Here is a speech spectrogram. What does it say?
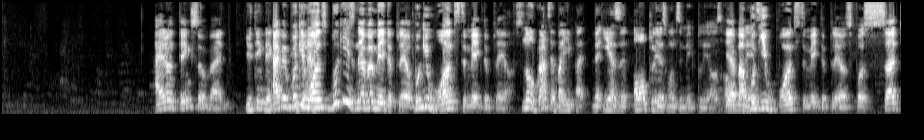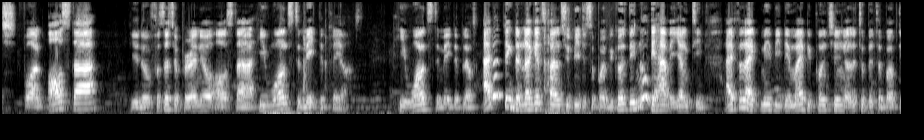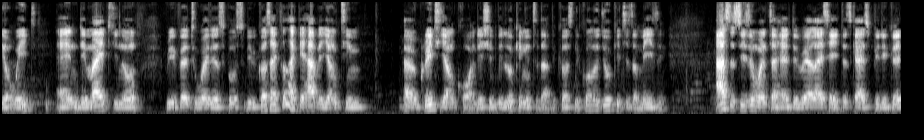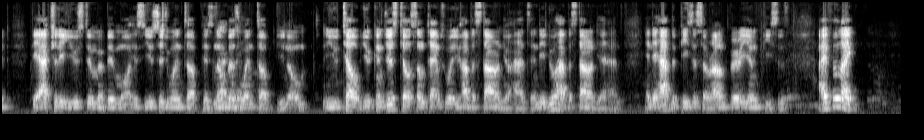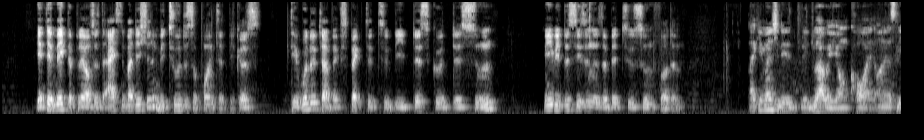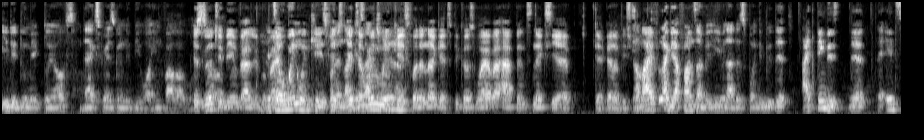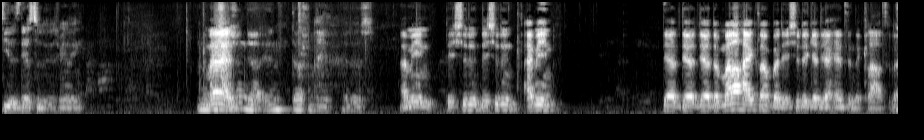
I don't think so, man. You think they? I mean, Boogie wants Boogie's never made the playoff. Boogie wants to make the playoffs. No, granted, but he, that yes, all players want to make playoffs. Yeah, but players- Boogie wants to make the playoffs for such for an all star, you know, for such a perennial all star. He wants to make the playoffs. He wants to make the playoffs. I don't think the Nuggets fans should be disappointed because they know they have a young team. I feel like maybe they might be punching a little bit above their weight and they might, you know, revert to where they're supposed to be because I feel like they have a young team, a great young core, and they should be looking into that because Nikola Jokic is amazing as the season went ahead, they realized, hey, this guy is pretty good. They actually used him a bit more. His usage went up. His numbers went up. You know, you tell, you can just tell sometimes where you have a star on your hands, and they do have a star on their hands, and they have the pieces around, very young pieces. I feel like if they make the playoffs, it's the icing, but they shouldn't be too disappointed because they wouldn't have expected to be this good this soon. Maybe this season is a bit too soon for them. Like you mentioned, they, they do have a young core, and honestly, if they do make playoffs, that experience is going to be what invaluable. It's So, going to be invaluable. It's right? a win-win case for it's, the Nuggets. it's a win-win actually. case for the Nuggets because whatever happens next year, they're gonna be No, strong. but I feel like their fans are believing at this point. They, they, I think this, the the eighth seed is theirs to lose. Really, The Man. position they're in, definitely it is. I mean, they shouldn't. They shouldn't. I mean, they're they're they're the mile high club, but they shouldn't get their heads in the clouds. Man.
